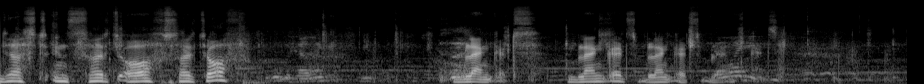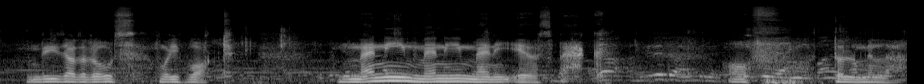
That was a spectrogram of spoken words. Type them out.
Just in search of search of blankets. Blankets blankets blankets. These are the roads we've walked many many many years back of Tulmula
